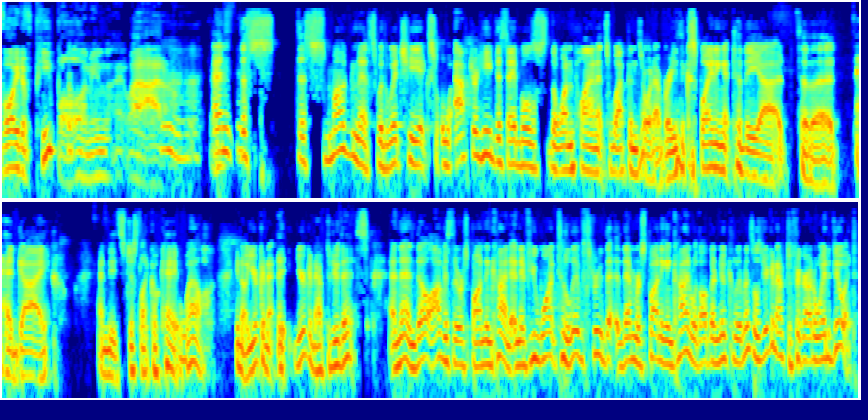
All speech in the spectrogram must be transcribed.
void of people, I mean, I- well, I don't know. Uh, and the s- the smugness with which he ex- after he disables the one planet's weapons or whatever, he's explaining it to the uh, to the head guy. And it's just like, okay, well, you know, you're gonna you're gonna have to do this, and then they'll obviously respond in kind. And if you want to live through the, them responding in kind with all their nuclear missiles, you're gonna have to figure out a way to do it.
